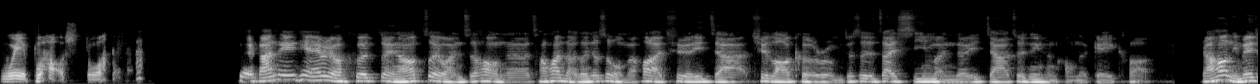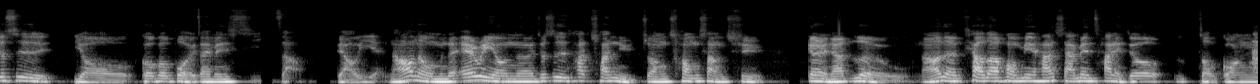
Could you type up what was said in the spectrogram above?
我也不好说。对，反正那一天 Ariel 喝醉，然后醉完之后呢，长话短说，就是我们后来去了一家去 Locker Room，就是在西门的一家最近很红的 Gay Club，然后里面就是有 Go Go Boy 在那边洗澡表演，然后呢，我们的 Ariel 呢，就是他穿女装冲上去跟人家热舞，然后呢跳到后面，他下面差点就走光了。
